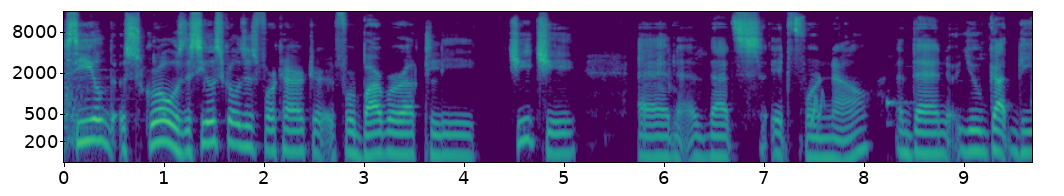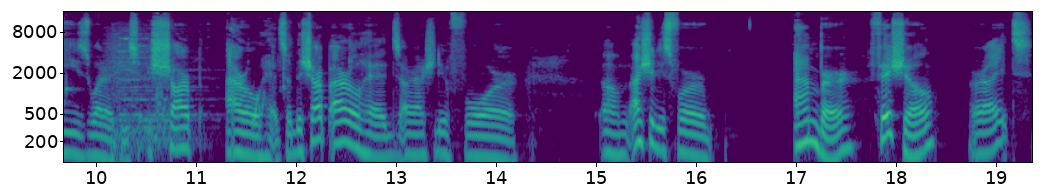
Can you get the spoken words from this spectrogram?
sealed scrolls, the sealed scrolls is for character, for Barbara Qiqi. And that's it for now. And then you got these, what are these? Sharp arrowheads. So the sharp arrowheads are actually for, um, actually it's for Amber, Fischl, all right,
